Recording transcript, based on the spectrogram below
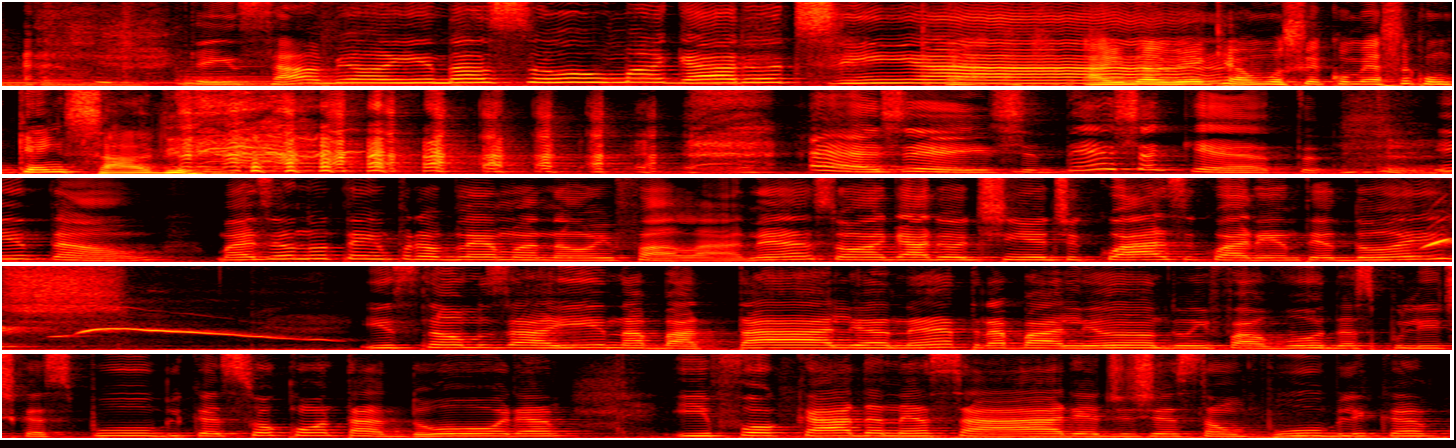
Quem sabe eu ainda sou uma garotinha. É, ainda bem que a música começa com quem sabe. é, gente, deixa quieto. Então, mas eu não tenho problema não em falar, né? Sou uma garotinha de quase 42. Estamos aí na batalha, né, trabalhando em favor das políticas públicas. Sou contadora e focada nessa área de gestão pública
